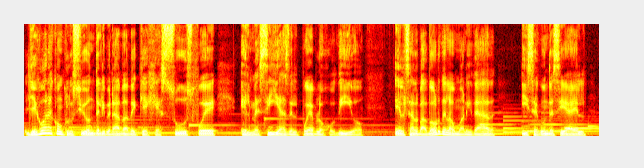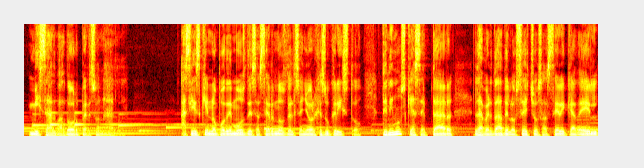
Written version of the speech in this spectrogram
llegó a la conclusión deliberada de que Jesús fue el Mesías del pueblo judío, el Salvador de la humanidad y, según decía él, mi Salvador personal. Así es que no podemos deshacernos del Señor Jesucristo. Tenemos que aceptar la verdad de los hechos acerca de Él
